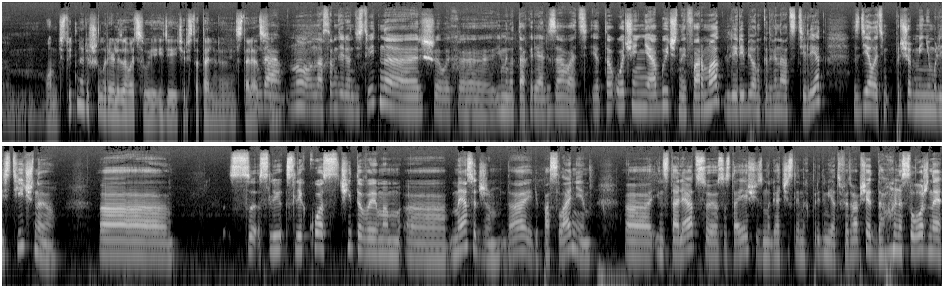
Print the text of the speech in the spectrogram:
Эм, он действительно решил реализовать свои идеи через тотальную инсталляцию? Да, ну, на самом деле он действительно решил их э, именно так реализовать. Это очень необычный формат для ребенка 12 лет, сделать, причем минималистичную, э, с, с, с легко считываемым э, месседжем да, или посланием э, инсталляцию, состоящую из многочисленных предметов. Это вообще довольно сложная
